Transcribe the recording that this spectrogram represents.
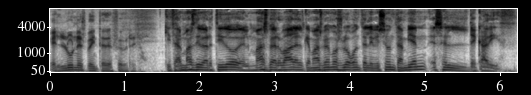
el lunes 20 de febrero. Quizá el más divertido, el más verbal, el que más vemos luego en televisión también es el de Cádiz.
